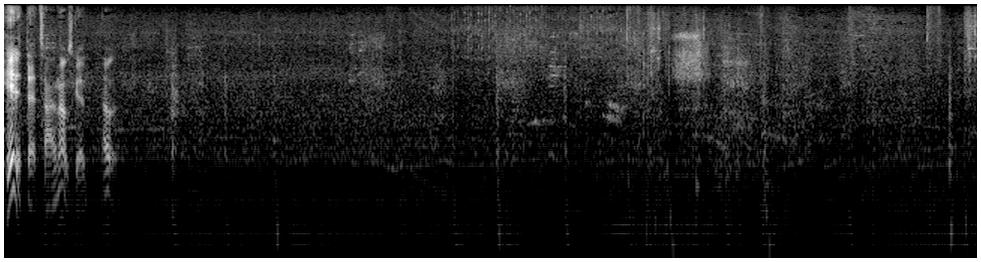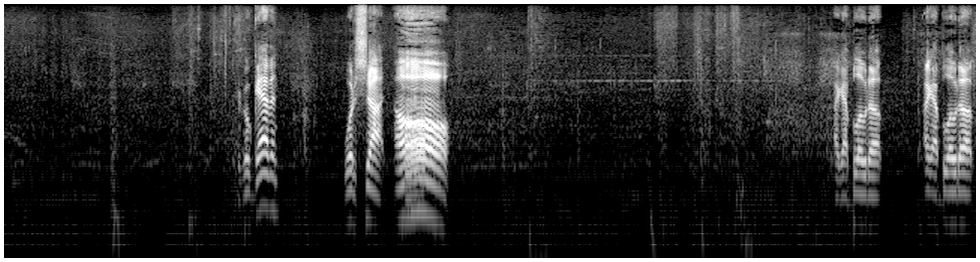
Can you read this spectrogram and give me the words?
Hit it that time. That was good. That was- Here go Gavin. What a shot. Oh. I got blowed up. I got blowed up.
